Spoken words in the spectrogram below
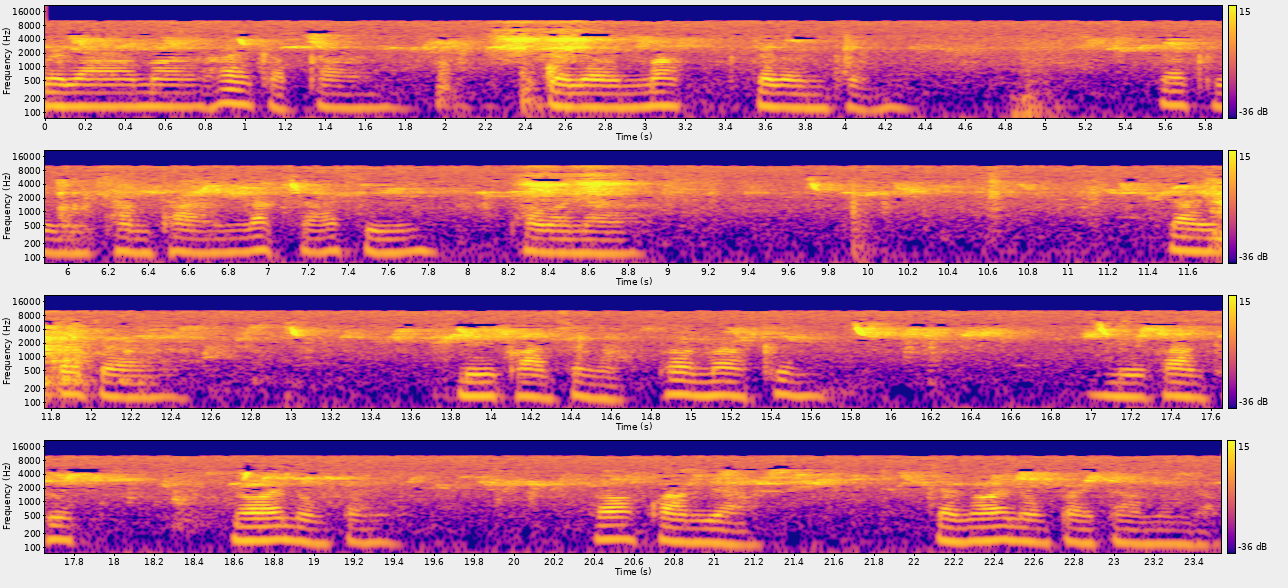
เวลามาให้กับการ เจริญมรรคเจริญผล ก็คือทำทานรักษาศีลภาวนาใจก็จะมีความสงบเพิ่มมากขึ้น มีความทุกข์น้อยลงไป เพราะความอยากจะน้อยลงไปตามลำดับ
